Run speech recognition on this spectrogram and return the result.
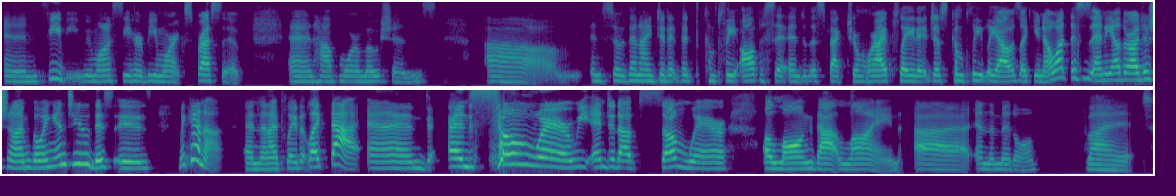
and Phoebe. We want to see her be more expressive and have more emotions. Um, and so then I did it the complete opposite end of the spectrum where I played it just completely. I was like, you know what? This is any other audition I'm going into. This is McKenna. And then I played it like that. And and somewhere we ended up somewhere along that line uh in the middle. But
